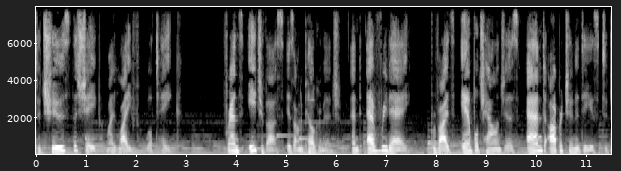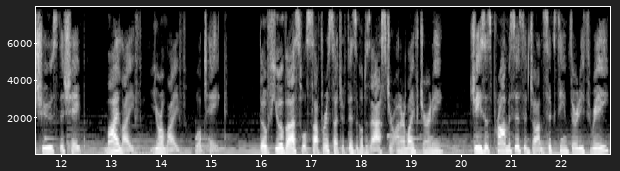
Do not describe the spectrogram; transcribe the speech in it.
to choose the shape my life will take. Friends, each of us is on a pilgrimage, and every day provides ample challenges and opportunities to choose the shape my life, your life, will take. Though few of us will suffer such a physical disaster on our life journey, Jesus promises in John 16 33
